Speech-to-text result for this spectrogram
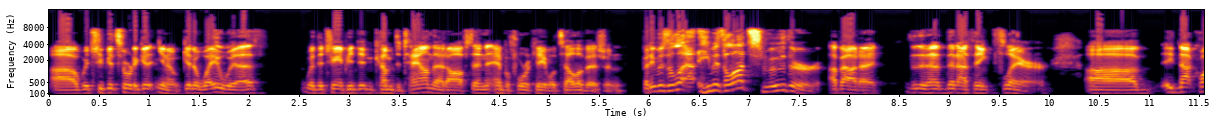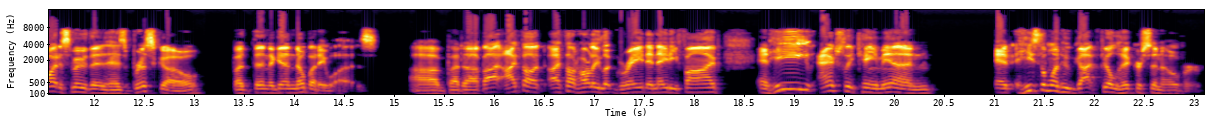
uh, which you could sort of get you know get away with when the champion didn't come to town that often and before cable television. But he was a lot, he was a lot smoother about it than, than I think Flair. Uh, not quite as smooth as Brisco, but then again, nobody was. Uh, but, uh, but I, I, thought I thought Harley looked great in '85, and he actually came in, and he's the one who got Phil Hickerson over.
